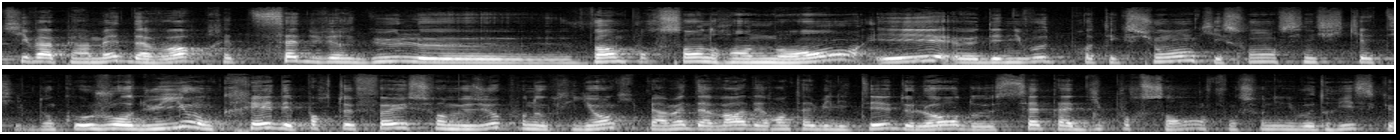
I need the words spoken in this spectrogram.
qui va permettre d'avoir près de 7,20% de rendement et des niveaux de protection qui sont significatifs. Donc aujourd'hui, on crée des portefeuilles sur mesure pour nos clients qui permettent d'avoir des rentabilités de l'ordre de 7 à 10% en fonction du niveau de risque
